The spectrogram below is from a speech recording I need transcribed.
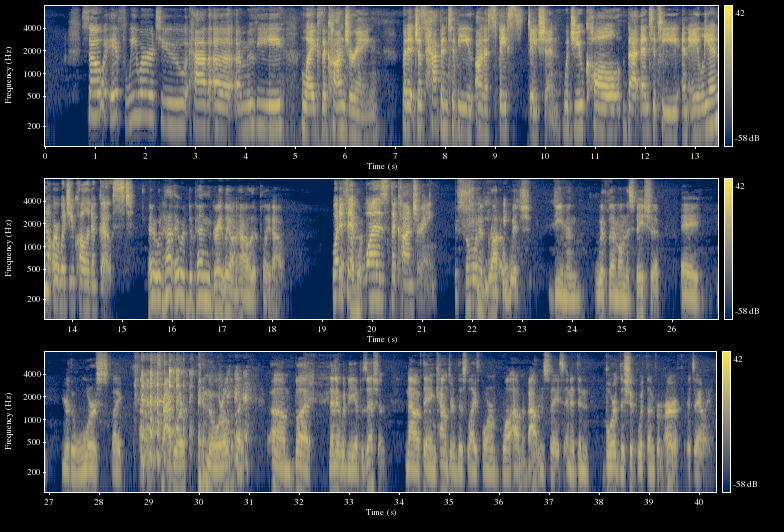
So if we were to have a, a movie like The Conjuring, but it just happened to be on a space station, would you call that entity an alien or would you call it a ghost? It would ha- it would depend greatly on how it played out. What if it Someone- was The Conjuring? If someone had brought a witch demon with them on the spaceship, a you're the worst like um, traveler in the world. Like, um, but then it would be a possession. Now, if they encountered this life form while out and about in space and it didn't board the ship with them from Earth, it's alien.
